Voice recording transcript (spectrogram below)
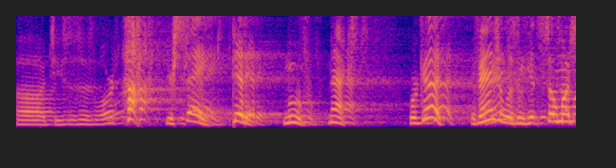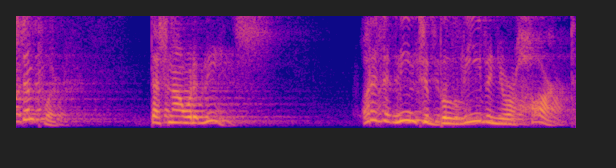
Uh, Jesus is Lord. Ha! You're saved. Did it. Move. Next. We're good. Evangelism gets so much simpler. That's not what it means. What does it mean to believe in your heart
